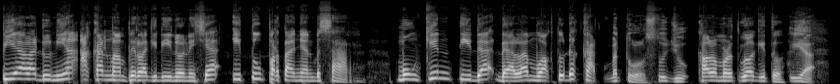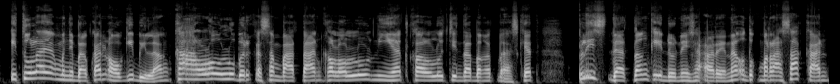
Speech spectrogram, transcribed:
Piala Dunia akan mampir lagi di Indonesia? Itu pertanyaan besar. Mungkin tidak dalam waktu dekat. Betul, setuju. Kalau menurut gua gitu. Iya. Itulah yang menyebabkan Ogi bilang kalau lu berkesempatan, kalau lu niat, kalau lu cinta banget basket, please datang ke Indonesia Arena untuk merasakan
